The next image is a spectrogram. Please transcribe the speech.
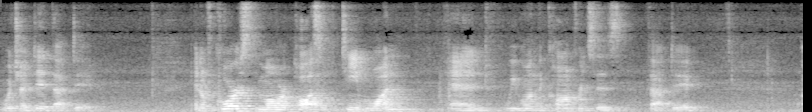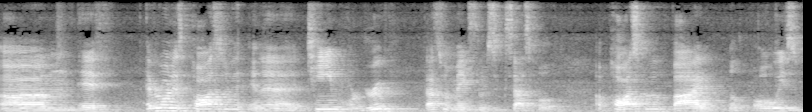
which I did that day. And of course, the more positive team won, and we won the conferences that day. Um, if everyone is positive in a team or group, that's what makes them successful a positive vibe will always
